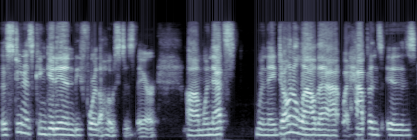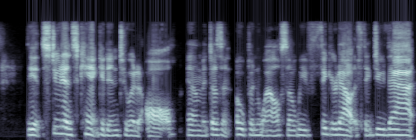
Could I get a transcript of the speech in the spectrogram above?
the students can get in before the host is there. Um, when that's when they don't allow that, what happens is the students can't get into it at all. Um, it doesn't open well. So we've figured out if they do that,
